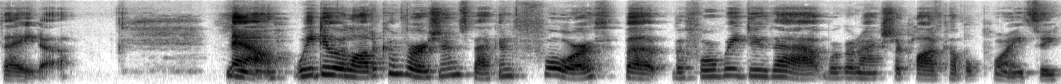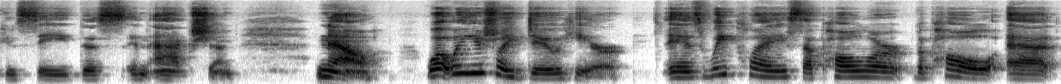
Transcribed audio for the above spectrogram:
theta. Now, we do a lot of conversions back and forth, but before we do that, we're going to actually plot a couple points so you can see this in action. Now, what we usually do here is we place a polar the pole at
